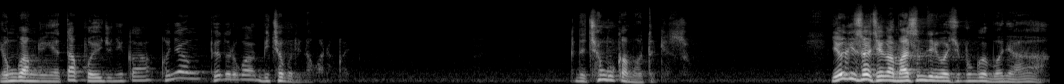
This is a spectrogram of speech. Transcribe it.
영광 중에 딱 보여주니까 그냥 베드로가 미쳐버리라고 하는 거예요. 근데 천국 가면 어떻겠어? 여기서 제가 말씀드리고 싶은 건 뭐냐.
